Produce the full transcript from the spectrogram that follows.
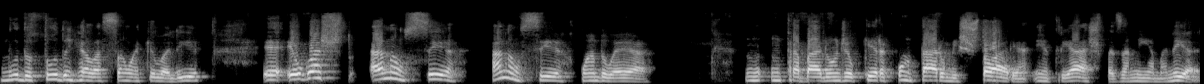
mudo tudo em relação àquilo ali. É, eu gosto, a não ser, a não ser quando é um, um trabalho onde eu queira contar uma história, entre aspas, a minha maneira.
